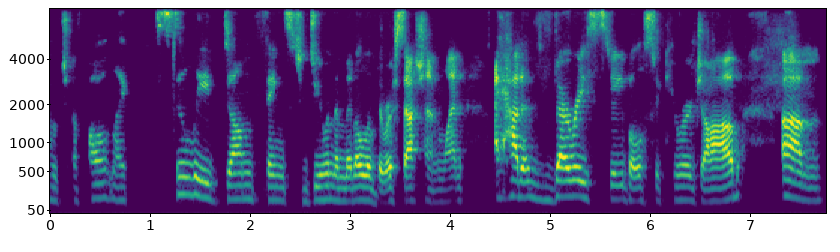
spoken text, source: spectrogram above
coach of all like silly, dumb things to do in the middle of the recession when I had a very stable, secure job. Um,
